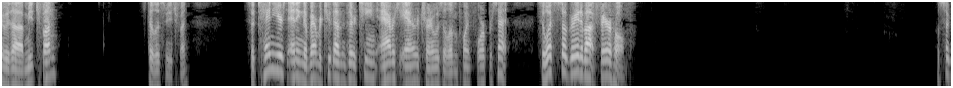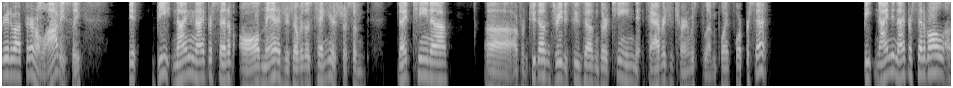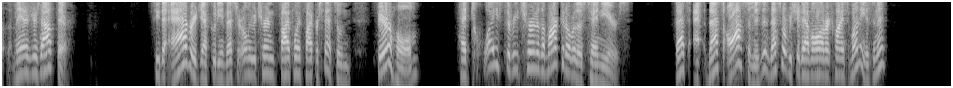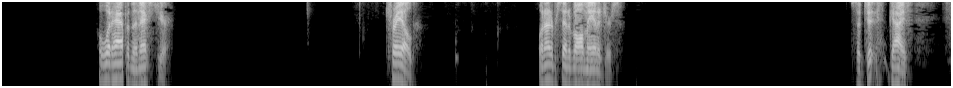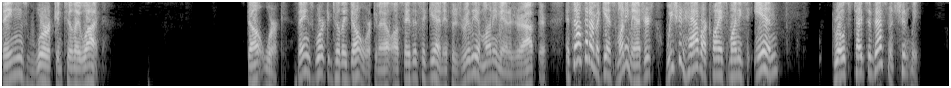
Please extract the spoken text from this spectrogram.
It was a mutual fund. Still is a mutual fund. So 10 years ending November 2013, average annual return was 11.4%. So what's so great about Fairholme? What's so great about Fairholme? Well, obviously, it beat 99% of all managers over those 10 years. So some 19, uh, uh, from 2003 to 2013, its average return was 11.4%. Beat 99% of all uh, managers out there. See, the average equity investor only returned 5.5%. So Fairholme had twice the return of the market over those 10 years. That's that's awesome, isn't it? That's where we should have all of our clients' money, isn't it? Well, what happened the next year? Trailed 100% of all managers. So, guys, things work until they what? Don't work. Things work until they don't work. And I'll, I'll, say this again. If there's really a money manager out there, it's not that I'm against money managers. We should have our clients' monies in growth types investments, shouldn't we?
